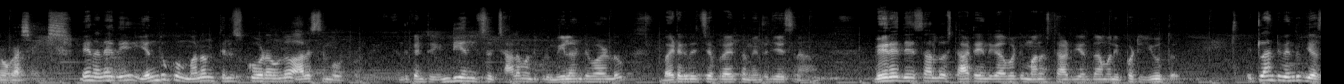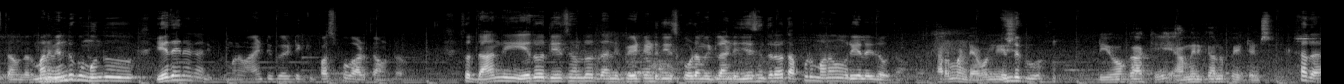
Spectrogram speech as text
యోగా సైన్స్ నేను అనేది ఎందుకు మనం తెలుసుకోవడంలో ఆలస్యం అవుతుంది? ఎందుకంటే ఇండియన్స్ చాలామంది ఇప్పుడు మీలాంటి వాళ్ళు బయటకు తెచ్చే ప్రయత్నం ఎంత చేసినా వేరే దేశాల్లో స్టార్ట్ అయింది కాబట్టి మనం స్టార్ట్ చేద్దామని ఇప్పటి యూత్ ఇట్లాంటివి ఎందుకు చేస్తూ ఉంటారు మనం ఎందుకు ముందు ఏదైనా కానీ ఇప్పుడు మనం యాంటీబయాటిక్ పసుపు వాడుతూ ఉంటాం. సో దాన్ని ఏదో దేశంలో దాన్ని పేటెంట్ తీసుకోవడం ఇట్లాంటివి చేసిన తర్వాత అప్పుడు మనం రియలైజ్ అవుతాం. కర్మ అండ్ ఎవల్యూషన్ ఎందుకు? యోగాకి అమెరికాలో పేటెంట్స్ ఉన్నాయి. కదా.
